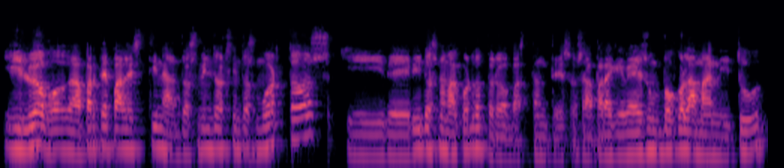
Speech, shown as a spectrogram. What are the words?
y luego, la parte palestina, 2.200 muertos, y de heridos no me acuerdo, pero bastantes. O sea, para que veáis un poco la magnitud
